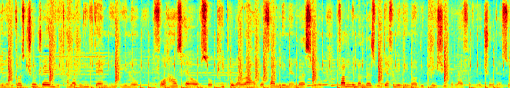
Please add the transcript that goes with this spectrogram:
you know because children you cannot leave them you know for house helps or people around or family members you know. Family members will definitely not replace you in the life of your children. So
